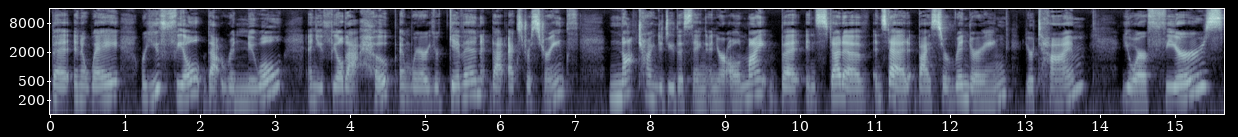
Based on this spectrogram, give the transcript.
but in a way where you feel that renewal and you feel that hope and where you're given that extra strength not trying to do this thing in your own might but instead of instead by surrendering your time your fears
